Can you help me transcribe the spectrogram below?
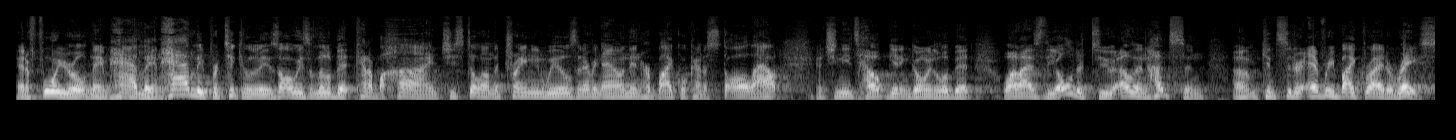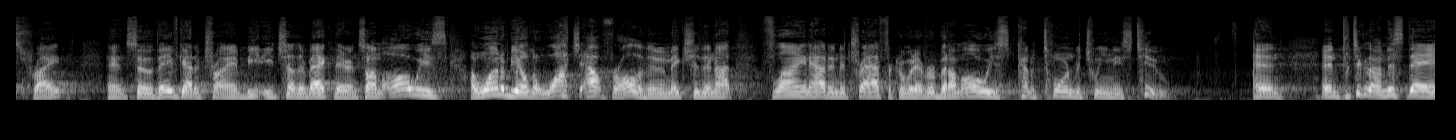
and a four year old named Hadley. And Hadley, particularly, is always a little bit kind of behind. She's still on the training wheels, and every now and then her bike will kind of stall out, and she needs help getting going a little bit. While as the older two, Ella and Hudson, um, consider every bike ride a race, right? And so they've got to try and beat each other back there. And so I'm always, I want to be able to watch out for all of them and make sure they're not flying out into traffic or whatever, but I'm always kind of torn between these two. And and particularly on this day,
